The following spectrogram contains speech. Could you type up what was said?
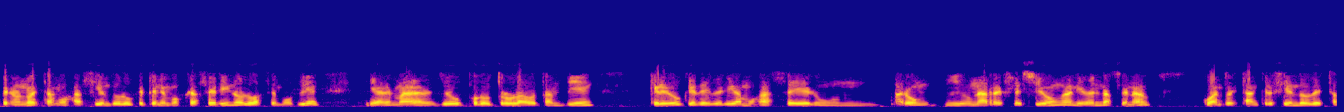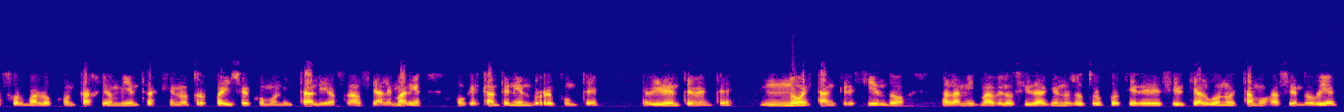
pero no estamos haciendo lo que tenemos que hacer y no lo hacemos bien. Y además yo, por otro lado, también creo que deberíamos hacer un parón y una reflexión a nivel nacional cuando están creciendo de esta forma los contagios, mientras que en otros países como en Italia, Francia, Alemania, aunque están teniendo repunte, evidentemente, no están creciendo a la misma velocidad que nosotros, pues quiere decir que algo no estamos haciendo bien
